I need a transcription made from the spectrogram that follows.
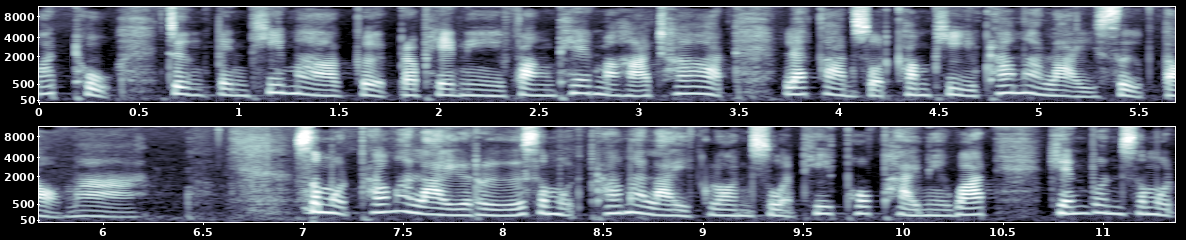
วัตถุจึงเป็นที่มาเกิดประเพณีฟังเทศมหาชาติ และการสวดคำพีพระมาลัยสืบต่อมา สมุดพระมาลัยหรือสมุดพระมาลัยกลอนสวดที่พบภายในวัด เขียนบนสมุด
